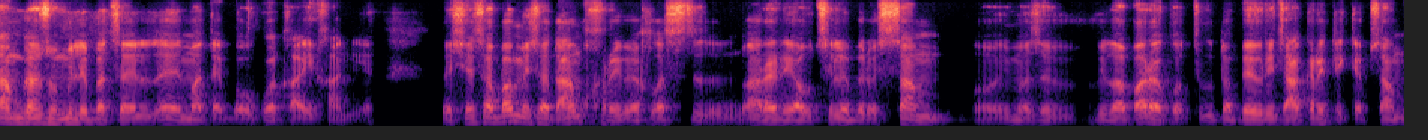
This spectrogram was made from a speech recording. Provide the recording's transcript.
სამგანზომილებაც ემატება უკვე ყაიხანია. და შესაბამისად ამ ხრივ ახლა არ არის აუცილებელი რომ სამ იმაზე ვილაპარაკოთ და ბევრიც აკრიტიკებს ამ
